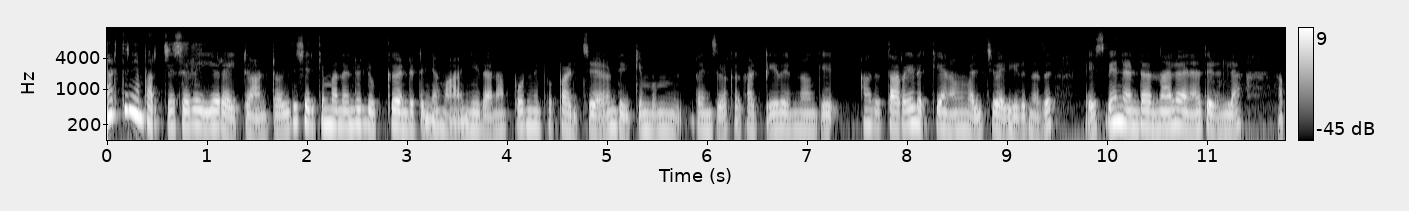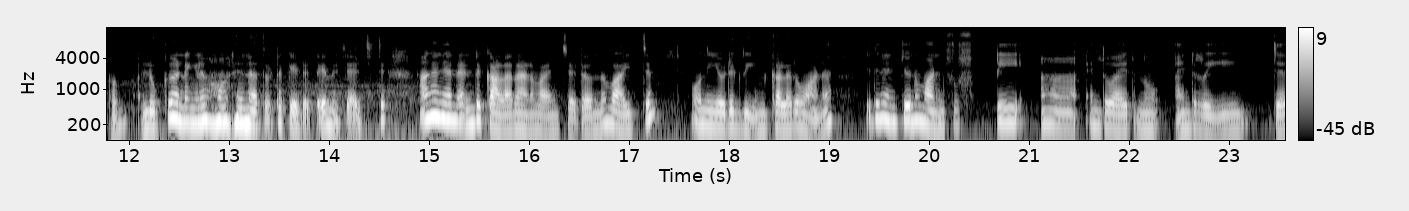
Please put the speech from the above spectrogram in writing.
അടുത്ത് ഞാൻ പർച്ചേസ് ചെയ്ത ഈ ഒരു ഐറ്റം ആണ് കേട്ടോ ഇത് ശരിക്കും പറഞ്ഞാൽ എന്റെ ലുക്ക് കണ്ടിട്ട് ഞാൻ വാങ്ങിയതാണ്. അപ്പോൾ ഇപ്പോൾ പഠിച്ചുകൊണ്ടിരിക്കുമ്പം പെൻസിലൊക്കെ കട്ട് ചെയ്തിടണമെങ്കിൽ അത് തറയിലൊക്കെയാണ് അവൻ വലിച്ചു വരിയിടുന്നത് വേസ്റ്റ് ബെയിൻ രണ്ട് എന്നാലും അതിനകത്ത് ഇടില്ല. അപ്പം ലുക്ക് ഉണ്ടെങ്കിലും അവൻ ഇതിനകത്തോട്ടൊക്കെ ഇടട്ടെ എന്ന് വിചാരിച്ചിട്ട് അങ്ങനെ ഞാൻ രണ്ട് കളറാണ് വാങ്ങിച്ചത് കേട്ടോ ഒന്ന് വൈറ്റും ഒന്ന് ഈ ഒരു ഗ്രീൻ കളറുമാണ് ഇതിന് എനിക്കൊന്ന് വൺ ഫിഫ്റ്റി എന്തോ ആയിരുന്നു അതിന്റെ റേറ്റ്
